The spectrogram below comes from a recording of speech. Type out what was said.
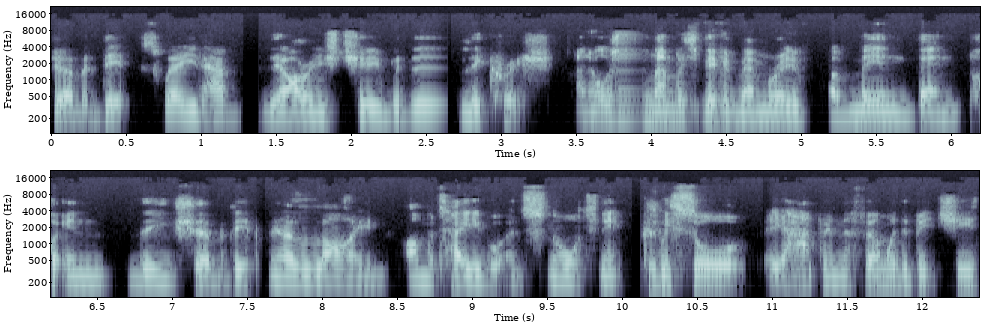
sherbet dips where you'd have the orange tube with the licorice? And I always remember this vivid memory of, of me and Ben putting the sherbet dip in a line on the table and snorting it because we saw it happen in the film with the bitches.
